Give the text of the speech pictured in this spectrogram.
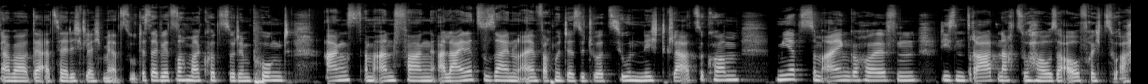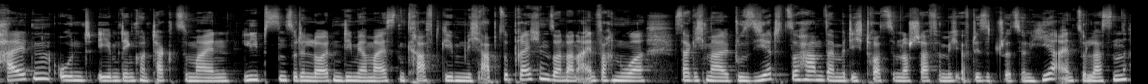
Aber da erzähle ich gleich mehr zu. Deshalb jetzt noch mal kurz zu dem Punkt Angst am Anfang alleine zu sein und einfach mit der Situation nicht klarzukommen. Mir hat zum einen geholfen, diesen Draht nach zu Hause auf aufrecht zu erhalten und eben den Kontakt zu meinen Liebsten, zu den Leuten, die mir am meisten Kraft geben, nicht abzubrechen, sondern einfach nur, sag ich mal, dosiert zu haben, damit ich trotzdem noch schaffe, mich auf die Situation hier einzulassen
